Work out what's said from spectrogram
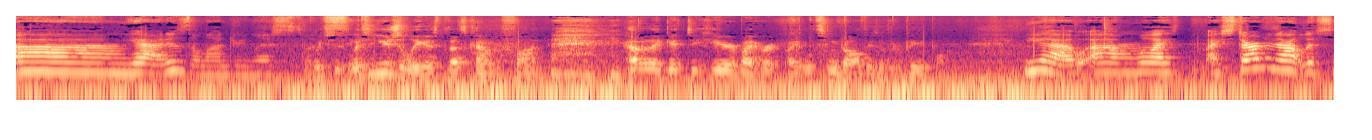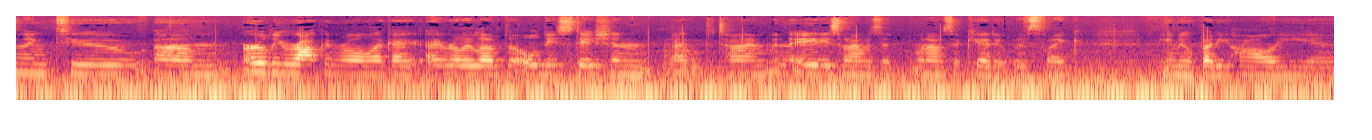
Um, yeah, it is the laundry list. Let's Which, see. which it usually is, but that's kind of fun. How did I get to here by hear- by listening to all these other people? yeah, um, well, I, I started out listening to um, early rock and roll. Like I, I really loved the oldies station at Mhm. the time in the '80s when I was a when I was a kid. It was like, you know, Buddy Holly and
